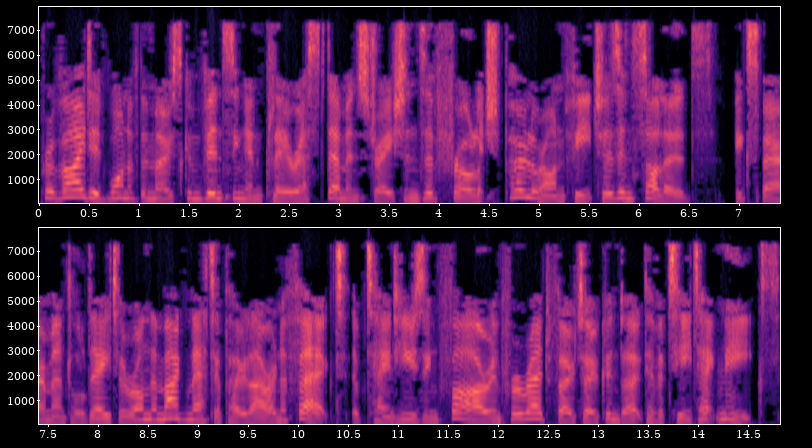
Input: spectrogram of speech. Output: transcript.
provided one of the most convincing and clearest demonstrations of Fröhlich polaron features in solids. Experimental data on the magnetopolaron effect, obtained using far-infrared photoconductivity techniques,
